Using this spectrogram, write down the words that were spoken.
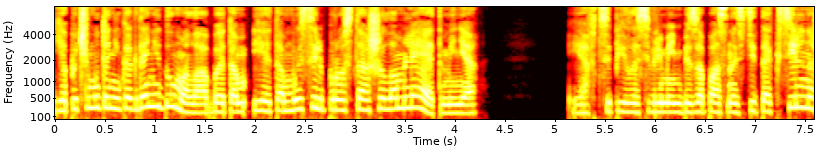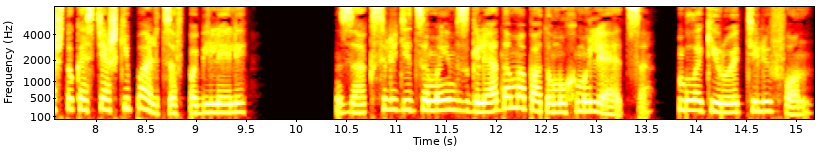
Я почему-то никогда не думала об этом, и эта мысль просто ошеломляет меня. Я вцепилась в ремень безопасности так сильно, что костяшки пальцев побелели. Зак следит за моим взглядом, а потом ухмыляется, блокирует телефон.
